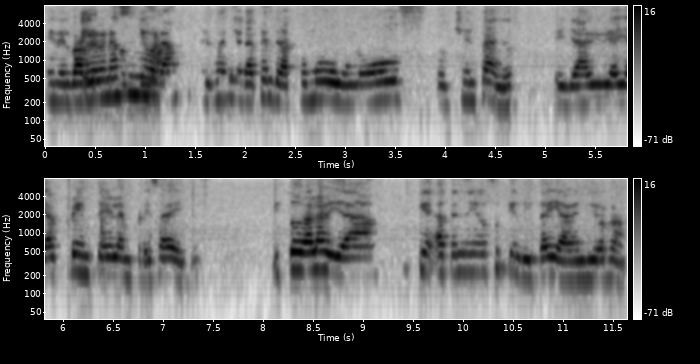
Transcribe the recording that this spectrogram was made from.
en el barrio de una señora, esa señora tendrá como unos 80 años, ella vive ahí al frente de la empresa de ellos y toda la vida ha tenido su tiendita y ha vendido RAM.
